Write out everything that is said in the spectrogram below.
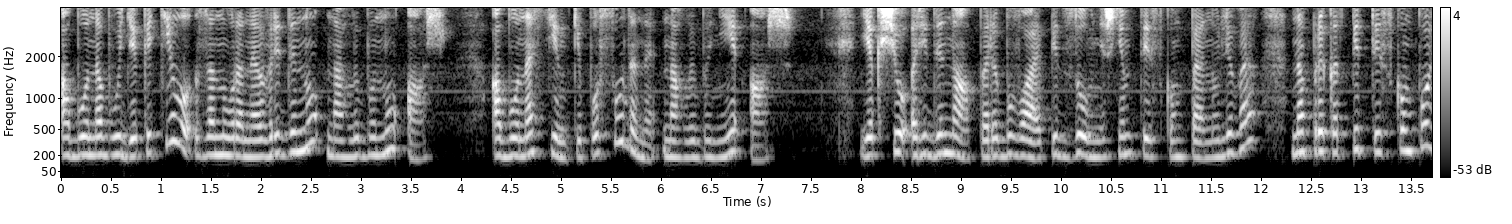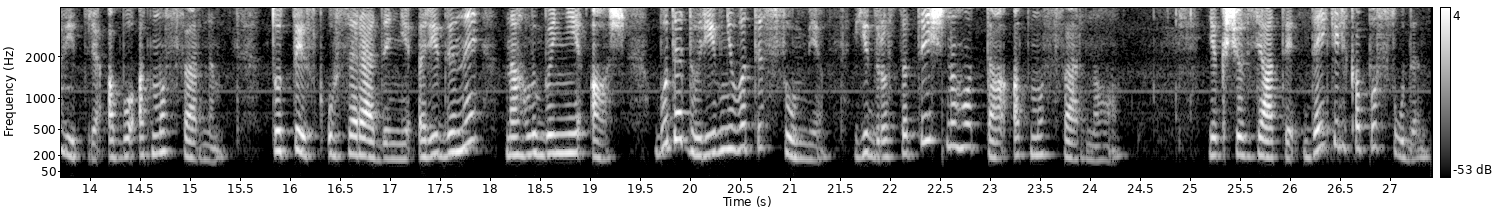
або на будь-яке тіло, занурене в рідину на глибину H, або на стінки посудини на глибині H. Якщо рідина перебуває під зовнішнім тиском P0, наприклад, під тиском повітря або атмосферним, то тиск усередині рідини на глибині H буде дорівнювати сумі гідростатичного та атмосферного. Якщо взяти декілька посудин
